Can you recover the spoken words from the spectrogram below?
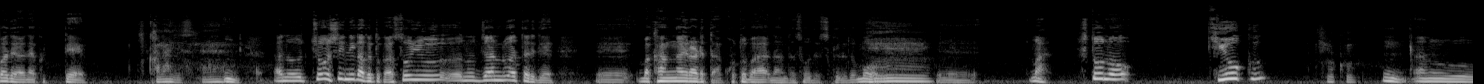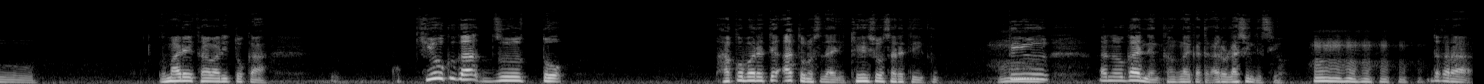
葉ではなくって、聞かないですうね。ん、あの、超心理学とかそういうあのジャンルあたりで、えーまあ、考えられた言葉なんだそうですけれども、へえ。えーまあ、人の記憶、記憶。うん、あのー生まれ変わりとか、記憶がずっと運ばれて後の世代に継承されていくっていう、あの概念、考え方があるらしいんですよ。だから、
